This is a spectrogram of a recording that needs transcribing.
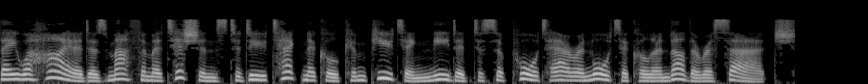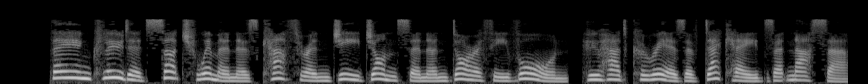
they were hired as mathematicians to do technical computing needed to support aeronautical and other research. They included such women as Katherine G. Johnson and Dorothy Vaughan, who had careers of decades at NASA.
